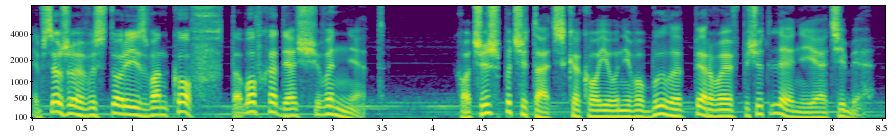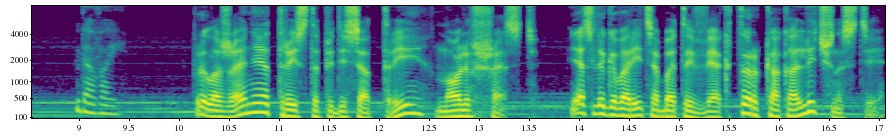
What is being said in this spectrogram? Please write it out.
И все же в истории звонков того входящего нет. Хочешь почитать, какое у него было первое впечатление о тебе? Давай. Приложение 353.06. Если говорить об этой Вектор как о личности,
